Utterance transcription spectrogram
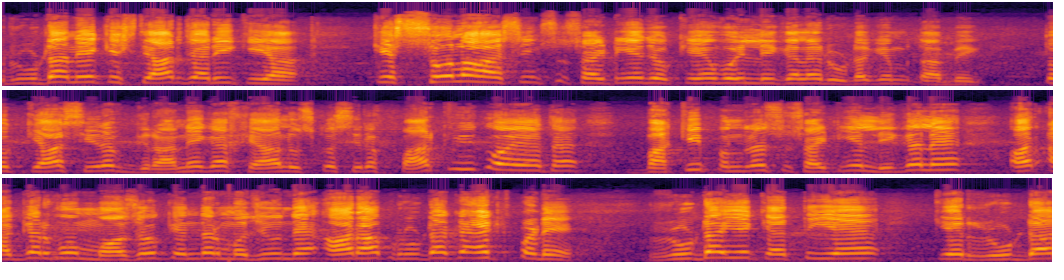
रूडा ने एक इश्तहार जारी किया कि सोलह हाउसिंग सोसाइटियाँ जो कि हैं, वो इलीगल हैं रूडा के मुताबिक। तो क्या सिर्फ़ गिराने का ख्याल, उसको सिर्फ़ पार्क व्यू को आया था? बाकी पंद्रह सोसाइटियाँ लीगल हैं और अगर वो मौजों के अंदर मौजूद हैं और आप रूडा का एक्ट पढ़ें, रूडा ये कहती है कि रूडा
